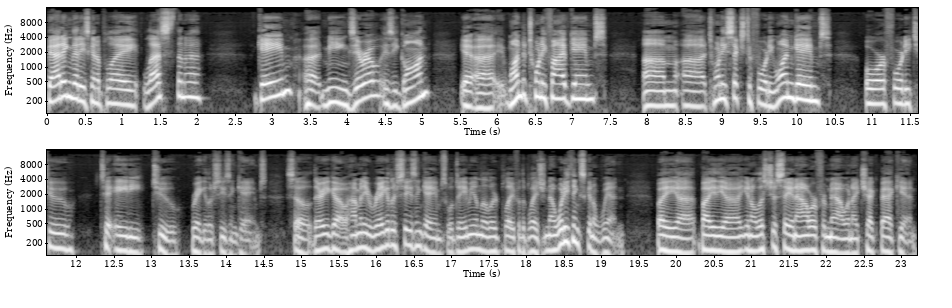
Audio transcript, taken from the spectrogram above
betting that he's going to play less than a game, uh, meaning zero? Is he gone? Yeah, uh, 1 to 25 games, um, uh, 26 to 41 games, or 42 to 82 regular season games. So there you go. How many regular season games will Damian Lillard play for the Blazers? Now, what do you think is going to win? by uh, by uh, you know let's just say an hour from now when I check back in.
